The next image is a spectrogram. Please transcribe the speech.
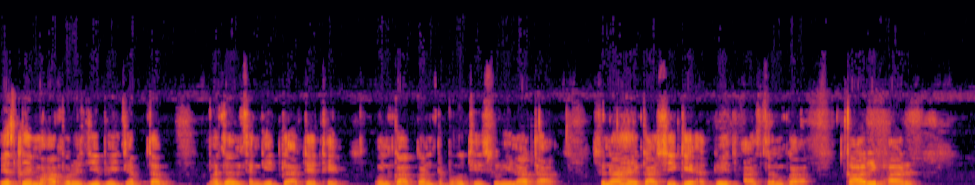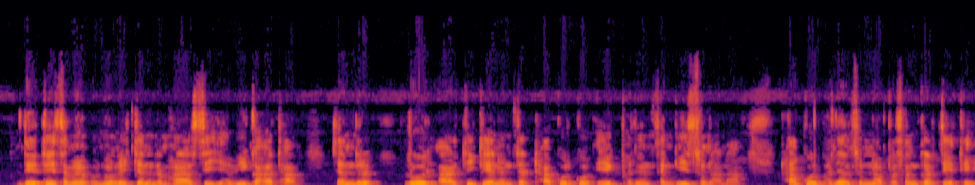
इसलिए महापुरुष जी भी जब तब भजन संगीत गाते थे। उनका कंठ बहुत ही सुरीला था। सुना है काशी के अद्वैत आश्रम का कार्यभार देते समय उन्होंने चंद्र महाराज से यह भी कहा था, चंद्र, रोज आरती के अनंतर ठाकुर को एक भजन संगीत सुनाना। ठाकुर भजन सुनना पसंद करते थे।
